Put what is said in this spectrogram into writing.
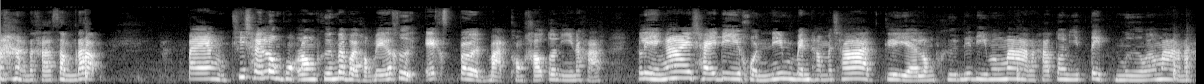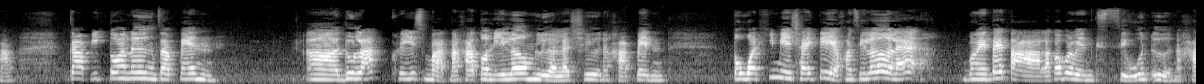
มากๆนะคะสำหรับ แปรงที่ใช้ลงรองพื้นบ่อยๆของเมย์ก็คือ Expert บัตของเขาตัวนี้นะคะ เกลี่ยง่ายใช้ดีขนนิ่มเป็นธรรมชาติ เกลี่ยรองพื้นได้ดีมากๆนะคะ ตัวนี้ติดมือมากๆนะคะ กับอีกตัวหนึ่งจะเป็นดูลักครีสบัตนะคะ ตัวนี้เริ่มเลือนและชื่อนะคะ เป็นตัวที่เมีใช้เกลี่ยคอนซีลเลอร์และบริเวณใต้ตา แล้วก็บริเวณสิวอื่นๆนะคะ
